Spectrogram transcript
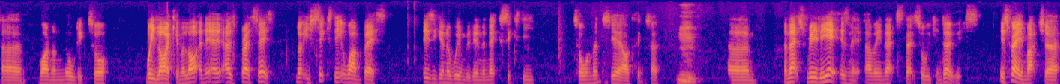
Uh, one on Nordic Tour. We like him a lot. And as Brad says, look, he's 60 to 1 best. Is he going to win within the next 60 tournaments? Yeah, I think so. Mm. Um, and that's really it, isn't it? I mean, that's that's all we can do. It's it's very much a,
